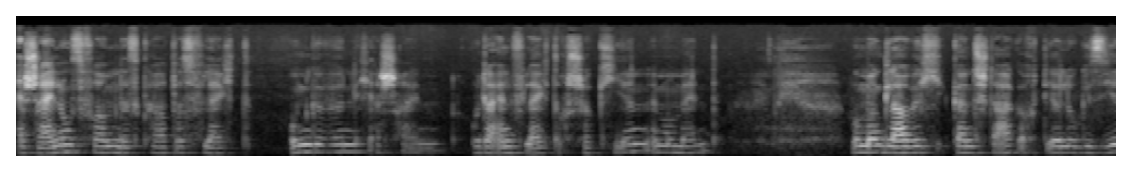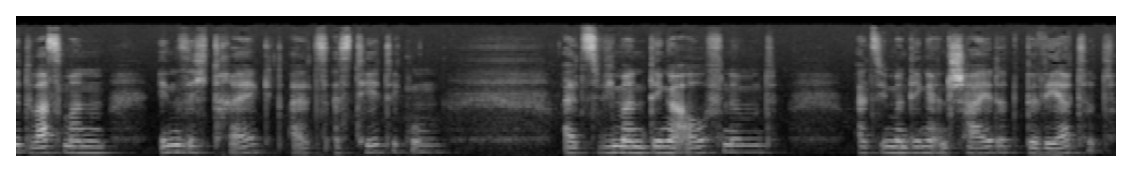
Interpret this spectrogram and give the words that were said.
Erscheinungsformen des Körpers vielleicht ungewöhnlich erscheinen oder einen vielleicht auch schockieren im Moment, wo man, glaube ich, ganz stark auch dialogisiert, was man in sich trägt als Ästhetiken, als wie man Dinge aufnimmt, als wie man Dinge entscheidet, bewertet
